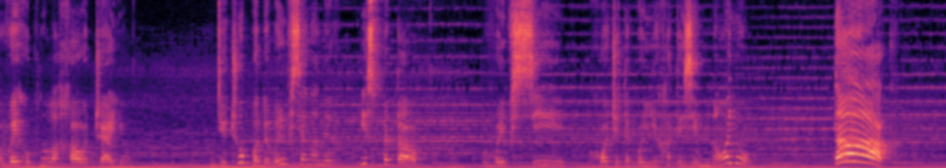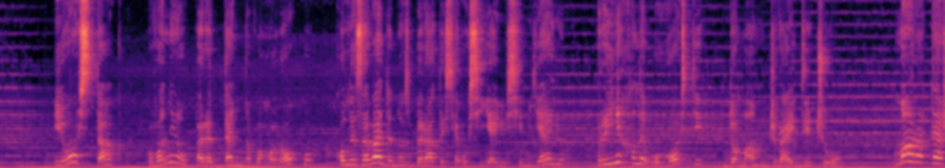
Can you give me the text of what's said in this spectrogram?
вигукнула Хаочею. Дічу подивився на них і спитав Ви всі хочете поїхати зі мною? Так. І ось так вони у переддень Нового року, коли заведено збиратися усією сім'єю, приїхали у гості до мам Джвейдічу. Мара теж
